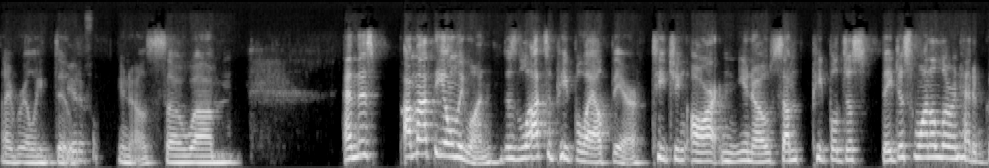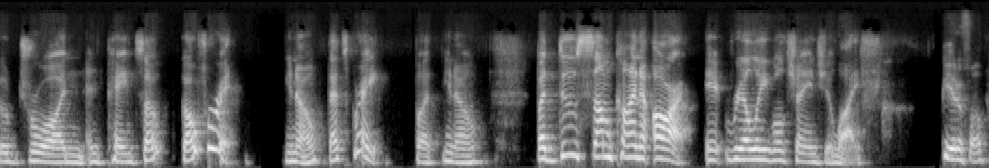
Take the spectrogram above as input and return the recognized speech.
I really do. Beautiful. You know, so, um, and this I'm not the only one. There's lots of people out there teaching art, and you know, some people just they just want to learn how to go draw and, and paint. So go for it. You know, that's great. But you know, but do some kind of art. It really will change your life. Beautiful.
